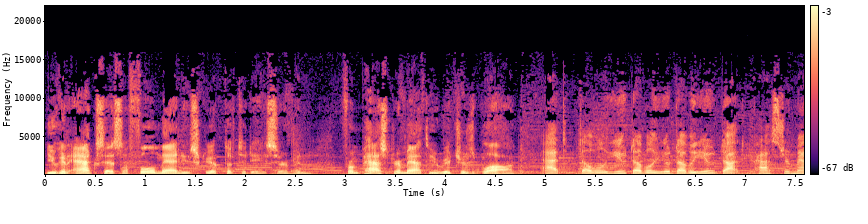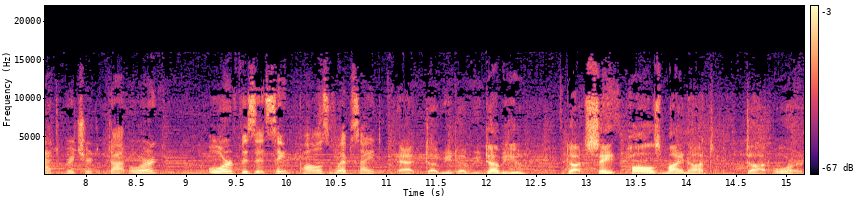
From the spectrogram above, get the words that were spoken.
You can access a full manuscript of today's sermon from Pastor Matthew Richard's blog at www.pastormattrichard.org or visit St. Paul's website at www.stpaulsminot.org.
